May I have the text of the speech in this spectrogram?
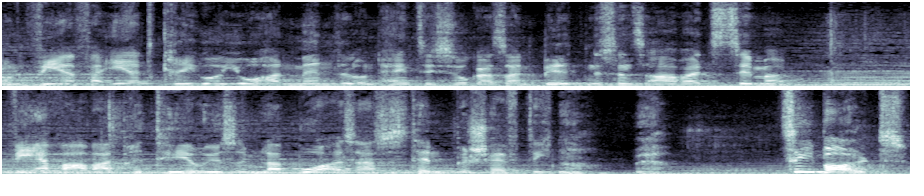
Und wer verehrt Gregor Johann Mendel und hängt sich sogar sein Bildnis ins Arbeitszimmer? Wer war bei Präterius im Labor als Assistent beschäftigt? Na, wer? Ziebold!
